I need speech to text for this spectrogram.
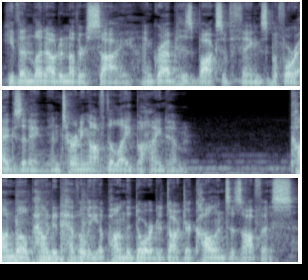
He then let out another sigh and grabbed his box of things before exiting and turning off the light behind him. Conwell pounded heavily upon the door to Dr. Collins's office.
